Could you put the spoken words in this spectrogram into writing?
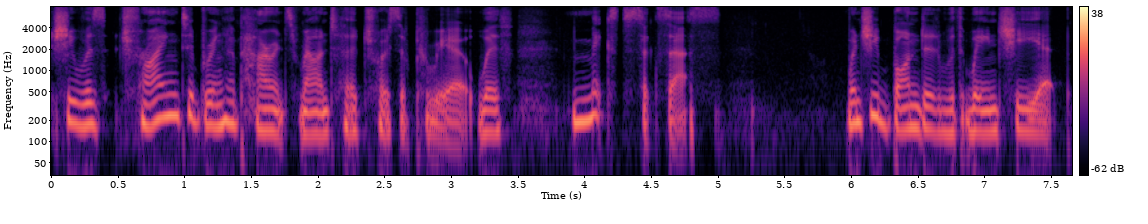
she was trying to bring her parents round to her choice of career with mixed success. When she bonded with Wayne Che Yip,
